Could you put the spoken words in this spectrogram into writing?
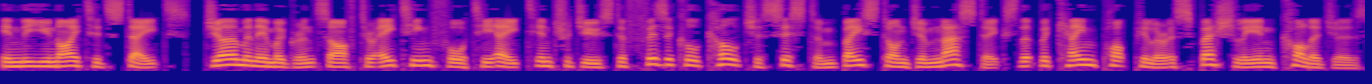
In the United States, German immigrants after 1848 introduced a physical culture system based on gymnastics that became popular especially in colleges.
